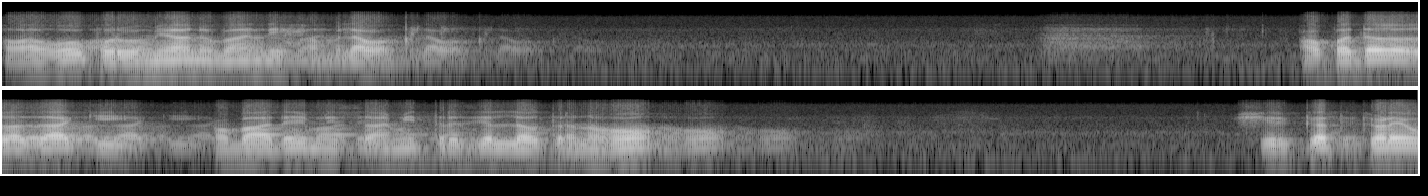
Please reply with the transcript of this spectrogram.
او هغو په رومیانو باندې حمله وکړه او په دغه غزا کې عباده ابن سامیت رضی الله تعالی عنہ شرکت کړو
